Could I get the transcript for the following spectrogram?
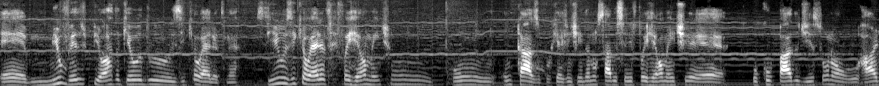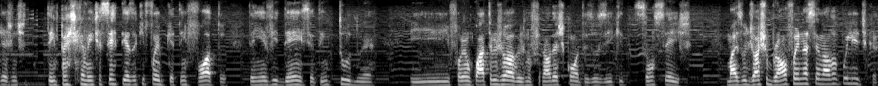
é, mil vezes pior do que o do Ezekiel Elliott, né? Se o Ezekiel Elliott foi realmente um, um, um caso, porque a gente ainda não sabe se ele foi realmente é, o culpado disso ou não. O Hard a gente tem praticamente a certeza que foi, porque tem foto, tem evidência, tem tudo, né? E foram quatro jogos no final das contas. O Zeke são seis. Mas o Josh Brown foi nessa nova política.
